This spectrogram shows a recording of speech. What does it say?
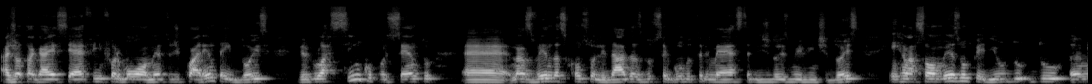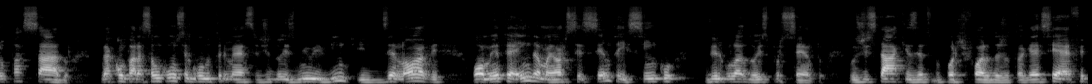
A JHSF informou um aumento de 42,5% é, nas vendas consolidadas do segundo trimestre de 2022 em relação ao mesmo período do ano passado. Na comparação com o segundo trimestre de 2019, o aumento é ainda maior, 65,2%. Os destaques dentro do portfólio da JHSF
